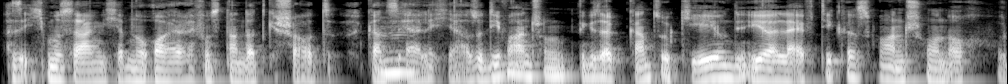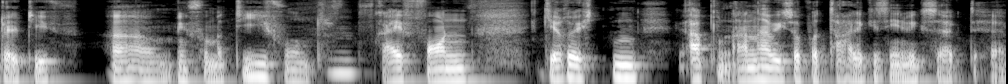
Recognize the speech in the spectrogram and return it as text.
Also ich muss sagen, ich habe nur ORF und Standard geschaut, ganz mhm. ehrlich, ja. Also die waren schon, wie gesagt, ganz okay und ihre Live-Tickers waren schon auch relativ ähm, informativ und mhm. frei von Gerüchten. Ab und an habe ich so Portale gesehen, wie gesagt, äh,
